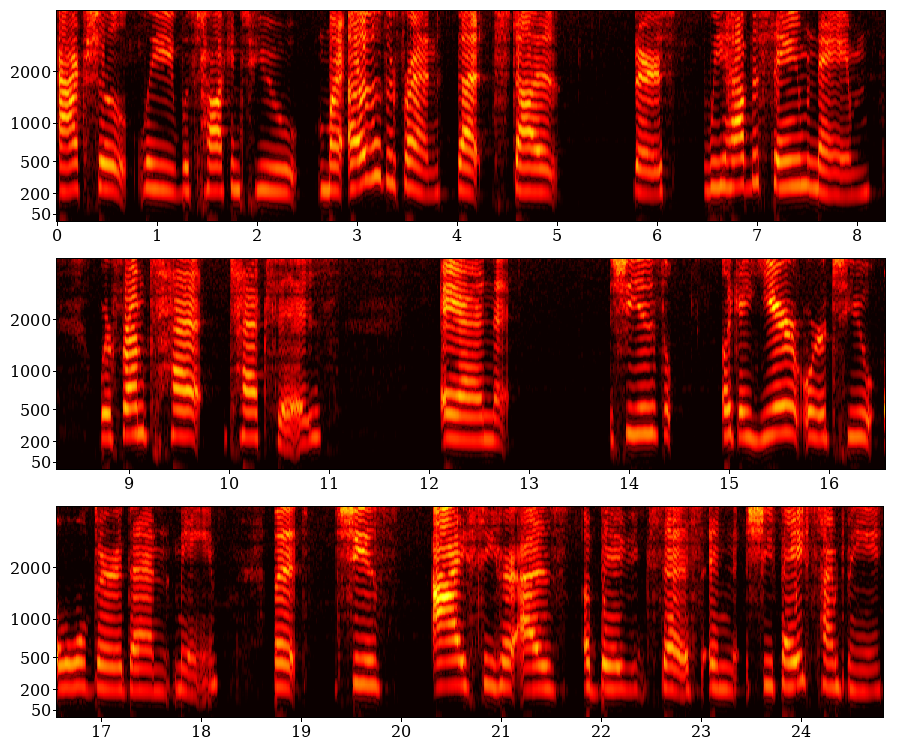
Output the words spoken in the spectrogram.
actually was talking to my other friend that started there's we have the same name. We're from te- Texas, and she is like a year or two older than me, but she's I see her as a big sis, and she FaceTimed me,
